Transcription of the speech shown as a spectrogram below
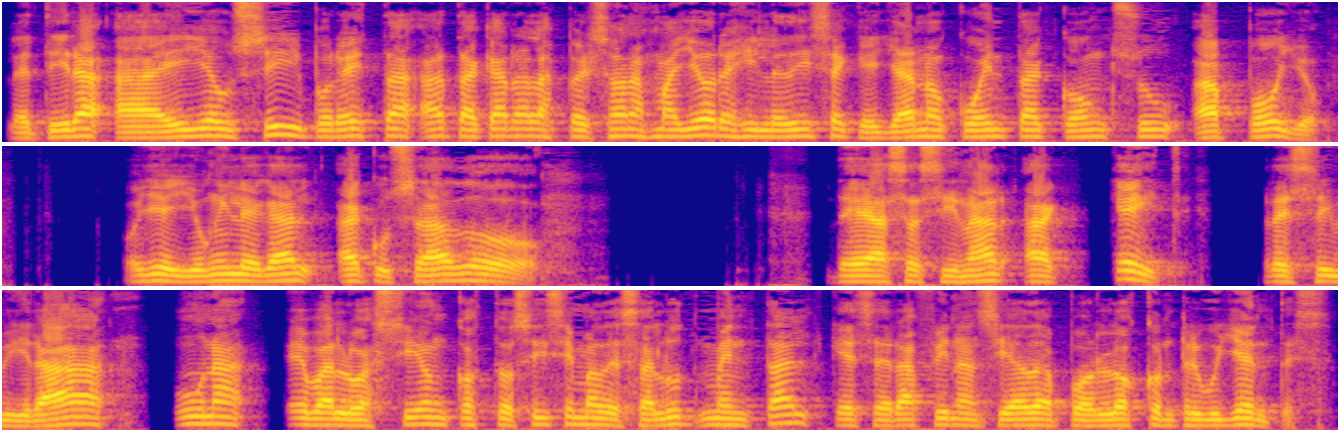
le tira a AOC por esta atacar a las personas mayores y le dice que ya no cuenta con su apoyo. Oye, y un ilegal acusado de asesinar a Kate recibirá una evaluación costosísima de salud mental que será financiada por los contribuyentes.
